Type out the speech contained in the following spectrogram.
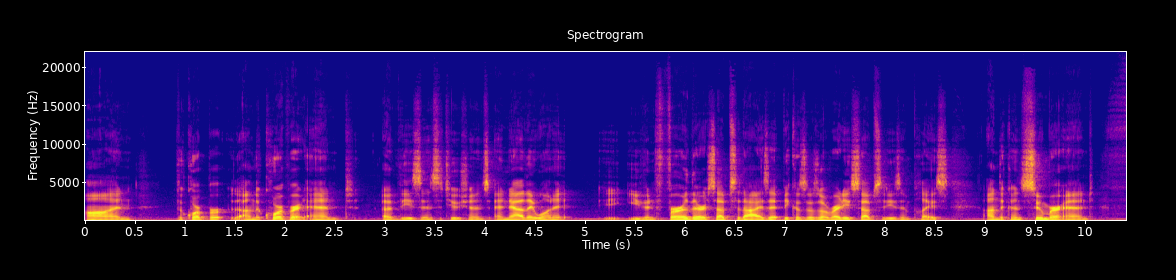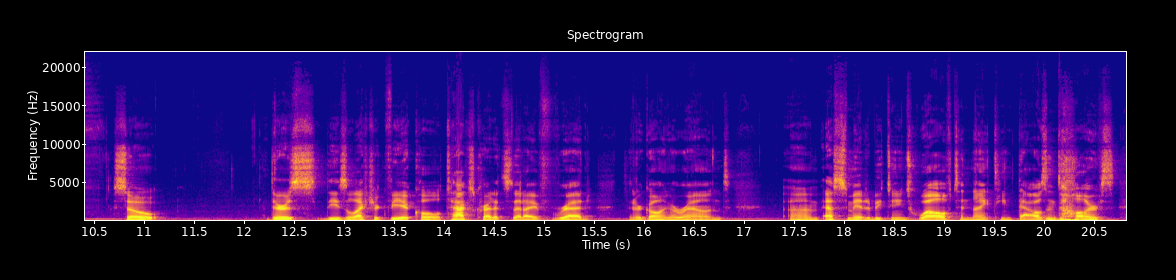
on the corporate on the corporate end of these institutions, and now they want to even further subsidize it because there's already subsidies in place on the consumer end. So there's these electric vehicle tax credits that I've read that are going around, um, estimated between twelve to nineteen thousand dollars.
